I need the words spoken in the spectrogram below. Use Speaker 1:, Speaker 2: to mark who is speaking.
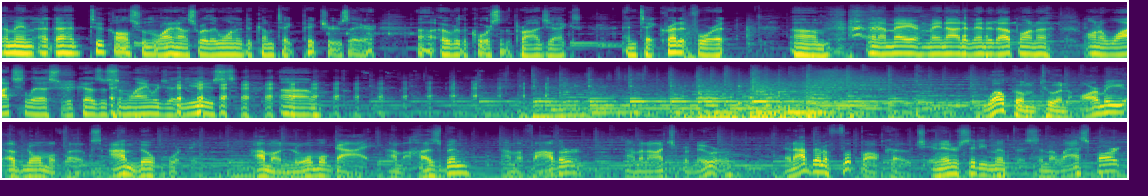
Speaker 1: I mean, I, I, had two calls from the White House where they wanted to come take pictures there uh, over the course of the project and take credit for it. Um, and I may or may not have ended up on a on a watch list because of some language I used. Um,
Speaker 2: Welcome to an army of normal folks. I'm Bill Courtney. I'm a normal guy. I'm a husband. I'm a father. I'm an entrepreneur. And I've been a football coach in inner city Memphis. And the last part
